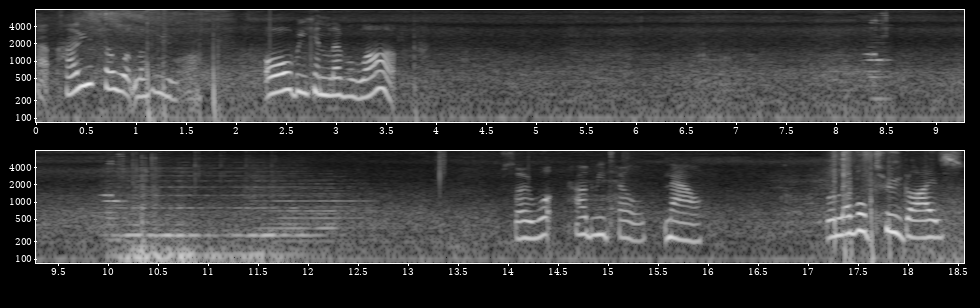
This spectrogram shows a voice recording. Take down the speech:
How, how do you tell what level you are? Oh, we can level up. So what, how do we tell now? We're level two, guys.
